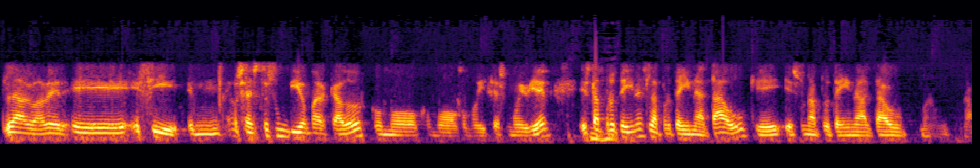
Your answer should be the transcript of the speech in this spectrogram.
Claro, a ver, eh, sí, eh, o sea, esto es un biomarcador, como, como, como dices muy bien. Esta proteína es la proteína tau, que es una proteína tau, bueno, una,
